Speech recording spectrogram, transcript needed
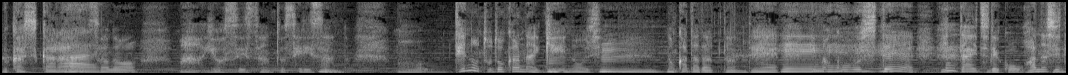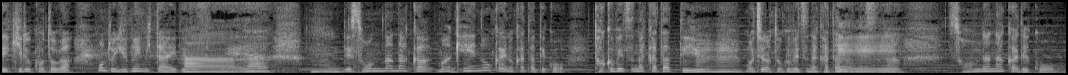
昔から、はい。そのまあ陽水さんとセリさんの、もう手の届かない芸能人人の方だったんで、へー。今こうして 一対一でこうお話しできることが本当夢みたいでですね。うん、でそんな中、まあ、芸能界の方ってこう特別な方っていう、うんうん。もちろん特別な方なんですが、ええそんな中でこう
